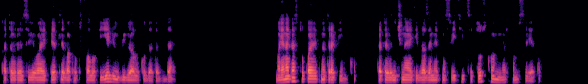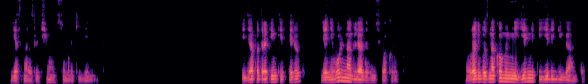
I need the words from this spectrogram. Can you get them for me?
которая, завивая петли вокруг стволов ели, убегала куда-то вдаль. Моя нога ступает на тропинку, которая начинает едва заметно светиться тусклым мертвым светом, ясно различимым в сумраке ельника. Идя по тропинке вперед, я невольно оглядываюсь вокруг. Вроде бы знакомый мне ельник и ели гиганты,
